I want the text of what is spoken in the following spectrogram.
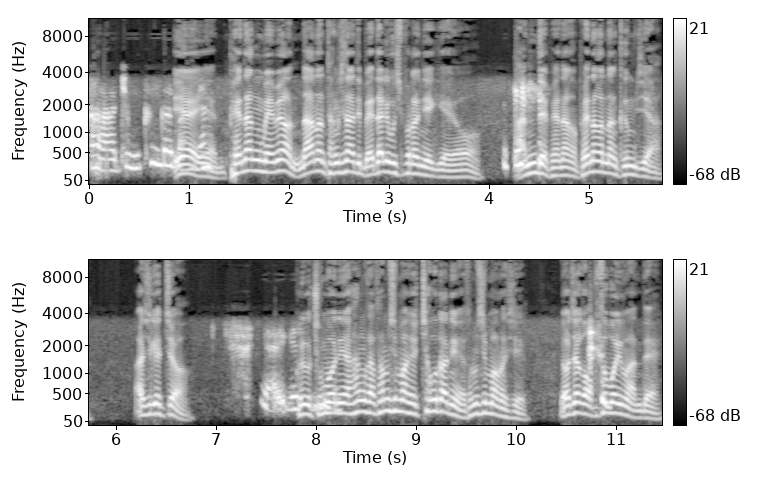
아, 좀 큰가 봐요. 예, 예. 배낭 매면 나는 당신한테 매달리고 싶어라는 얘기예요. 안 돼, 배낭은. 배낭은 난 금지야. 아시겠죠? 예, 알겠습니다. 그리고 주머니에 항상 30만 원씩 차고 다녀요. 30만 원씩. 여자가 없어 보이면 안 돼.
